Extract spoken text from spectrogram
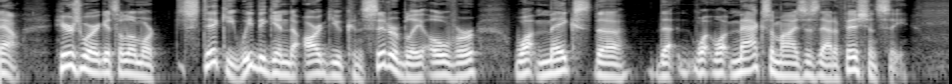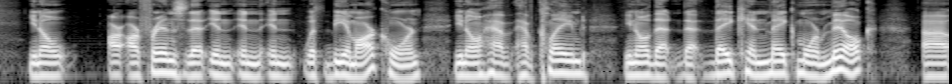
Now, here's where it gets a little more sticky. We begin to argue considerably over what makes the that what what maximizes that efficiency. You know, our, our friends that in in in with BMR corn, you know, have have claimed, you know, that that they can make more milk. Uh,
